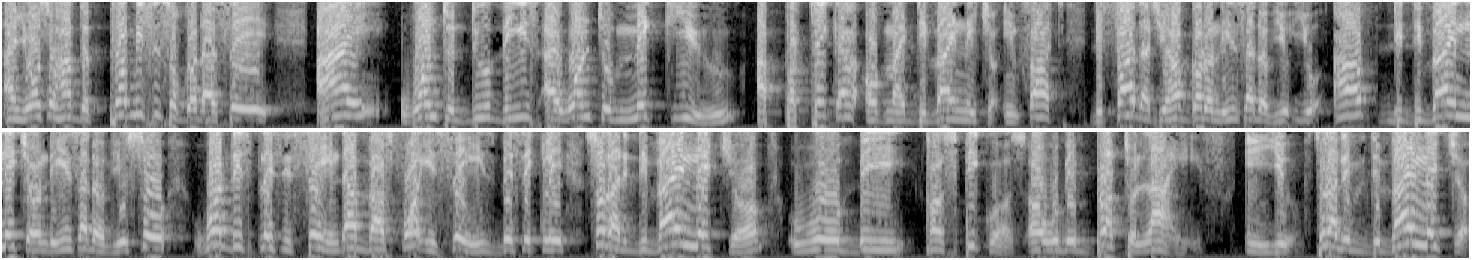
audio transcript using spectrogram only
And you also have the promises of God that say, I want to do this. I want to make you a partaker of my divine nature. In fact, the fact that you have God on the inside of you, you have the divine nature on the inside of you. So, what this place is saying, that verse 4 is saying, is basically so that the divine nature will be conspicuous or will be brought to life in you. So that the divine nature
